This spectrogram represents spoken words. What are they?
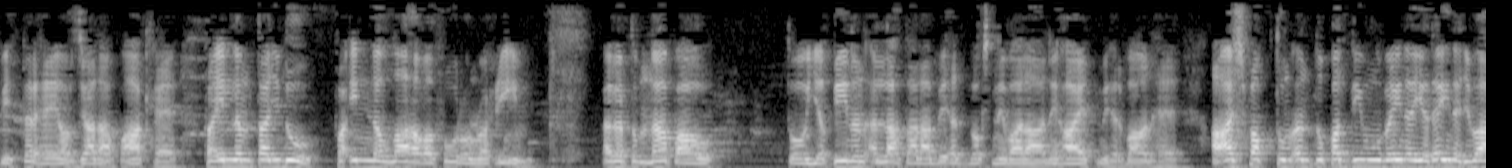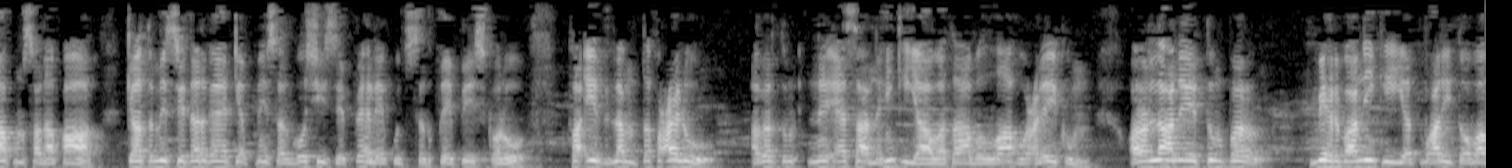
بہتر ہے اور زیادہ پاک ہے۔ فَإِن لَمْ تَجِدُوا فَإِنَّ اللَّهَ غَفُورٌ رَحِيمٌ۔ اگر تم نہ پاؤ، تو یقیناً اللہ تعالیٰ بہت بخشنے والا نہایت مہربان ہے۔ اشفقتم ان تقدموا بین یدی نجواکم صدقات؟ کیا تم اس سے ڈر گئے کہ اپنی سرگوشی سے پہلے کچھ صدقے پیش کرو؟ فَإِذْ لَمْ تَفْعَلُوا، اگر تم نے ایسا نہیں کیا، وَتَابَ اللَّهُ عَلَيْكُمْ، اور اللہ نے تم پر مہربانی کی یا تمہاری توبہ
